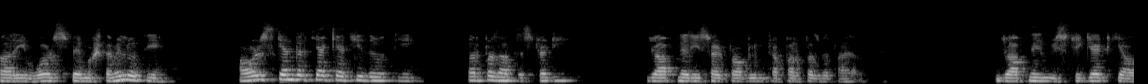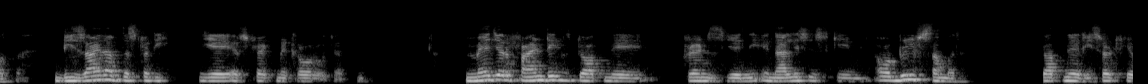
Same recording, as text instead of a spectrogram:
सॉरी वर्ड्स पे मुश्तमिल होती हैं। और इसके अंदर क्या क्या चीज़ें होती हैं? पर्पज़ ऑफ़ द स्टडी जो आपने रिसर्च प्रॉब्लम का पर्पज़ बताया होता है। जो आपने इन्वेस्टिगेट किया होता है। डिज़ाइन ऑफ़ द स्टडी ये एब्स्ट्रैक्ट में कवर हो जाती है। मेजर फाइंडिंग्स जो आपने ट्रेंड्स ये एनालिसिस की, और ब्रीफ समर तो अपने रिसर्च के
